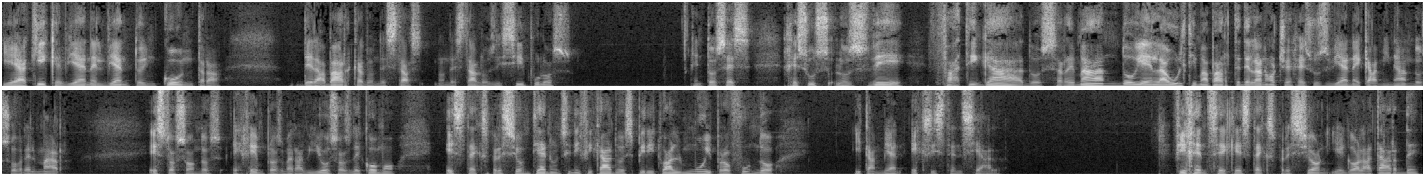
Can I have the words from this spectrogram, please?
Y he aquí que viene el viento en contra de la barca donde, donde están los discípulos. Entonces Jesús los ve fatigados, remando, y en la última parte de la noche Jesús viene caminando sobre el mar. Estos son dos ejemplos maravillosos de cómo esta expresión tiene un significado espiritual muy profundo y también existencial. Fíjense que esta expresión llegó la tarde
